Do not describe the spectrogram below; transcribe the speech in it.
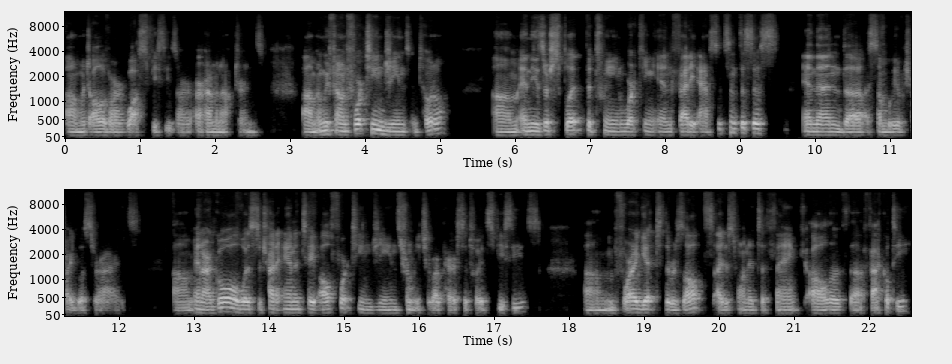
um, which all of our wasp species are, are hymenopterans. Um, and we found 14 genes in total. Um, and these are split between working in fatty acid synthesis and then the assembly of triglycerides. Um, and our goal was to try to annotate all 14 genes from each of our parasitoid species. Um, before I get to the results, I just wanted to thank all of the faculty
